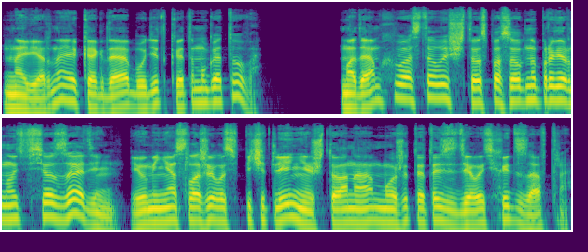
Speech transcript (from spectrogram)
Наверное, когда будет к этому готова. Мадам хвасталась, что способна провернуть все за день, и у меня сложилось впечатление, что она может это сделать хоть завтра.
